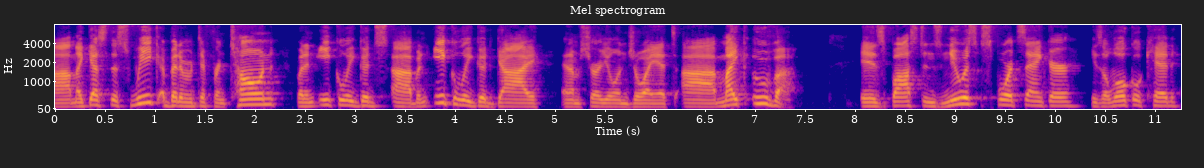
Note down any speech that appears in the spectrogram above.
Um, I guess this week a bit of a different tone, but an equally good, uh, but an equally good guy, and I'm sure you'll enjoy it. Uh, Mike Uva is Boston's newest sports anchor. He's a local kid.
